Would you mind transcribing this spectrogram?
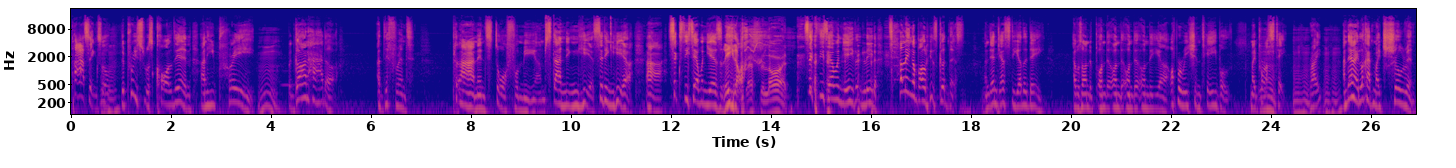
passing. So the priest was called in and he prayed. Mm. But God had a a different plan in store for me. I'm standing here, sitting here, uh, 67 years later. Bless the Lord. 67 years later, telling about his goodness. And then just the other day, I was on the on the on the on the on the uh, operation table, my prostate, right? And then I look at my children.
